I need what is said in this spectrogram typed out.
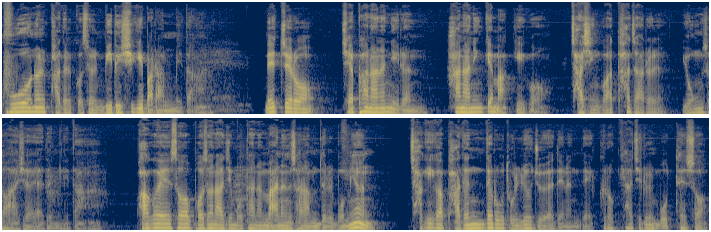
구원을 받을 것을 믿으시기 바랍니다. 넷째로 재판하는 일은 하나님께 맡기고 자신과 타자를 용서하셔야 됩니다. 과거에서 벗어나지 못하는 많은 사람들 보면 자기가 받은 대로 돌려줘야 되는데 그렇게 하지를 못해서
